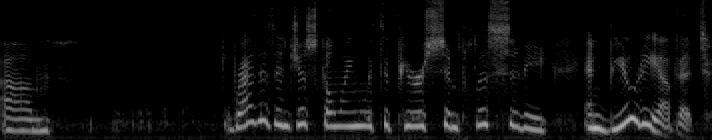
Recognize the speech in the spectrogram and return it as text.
um, rather than just going with the pure simplicity and beauty of it.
